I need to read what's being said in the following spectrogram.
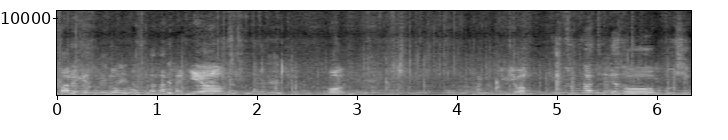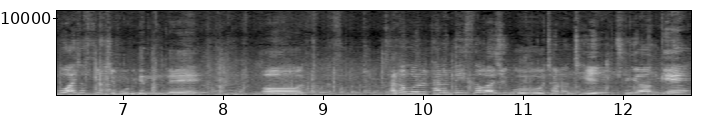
빠르게 속도로 따닥 갈게요. 어, 이미 막 유튜브 같은 데서 보시고 하셨을지 모르겠는데, 어, 자전거를 타는 데 있어가지고 저는 제일 중요한 게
